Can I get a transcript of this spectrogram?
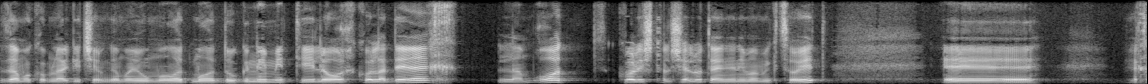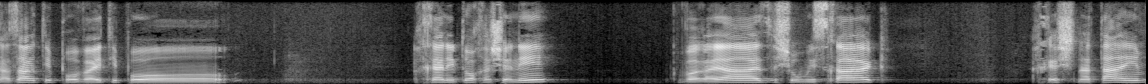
זה המקום להגיד שהם גם היו מאוד מאוד הוגנים איתי לאורך כל הדרך, למרות כל השתלשלות העניינים המקצועית. אה, וחזרתי פה והייתי פה אחרי הניתוח השני, כבר היה איזשהו משחק, אחרי שנתיים,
